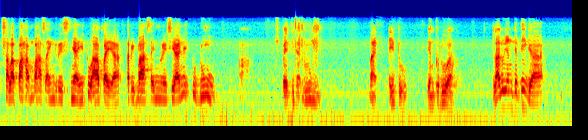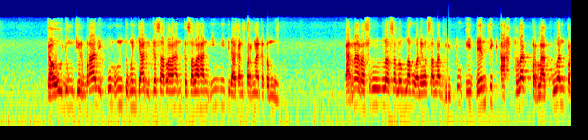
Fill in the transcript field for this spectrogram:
salah paham bahasa Inggrisnya itu apa ya, tapi bahasa Indonesianya itu dungu. Nah, supaya tidak dungu. Nah, itu yang kedua. Lalu yang ketiga, kau jungkir balik pun untuk mencari kesalahan-kesalahan ini tidak akan pernah ketemu. Karena Rasulullah Shallallahu Alaihi Wasallam itu identik akhlak perlakuan per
